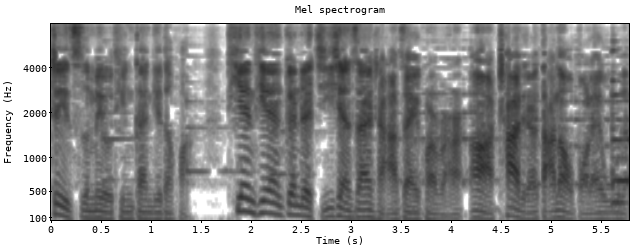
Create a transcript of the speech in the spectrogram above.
这次没有听干爹的话，天天跟着极限三傻在一块玩啊，差点大闹宝莱坞了。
